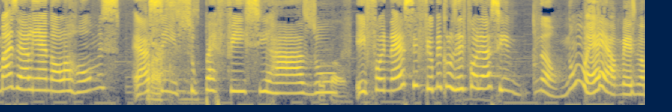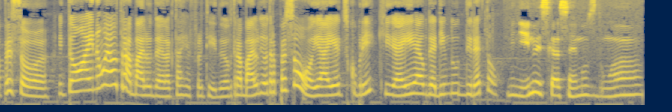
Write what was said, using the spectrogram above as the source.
Mas ela em Enola Holmes É assim, superfície, raso. Total. E foi nesse filme, inclusive, que eu olhei assim: não, não é a mesma pessoa. Então aí não é o trabalho dela que tá refletido, é o trabalho de outra pessoa. E aí eu descobri que aí é o dedinho do diretor. Menino, esquecemos de uma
